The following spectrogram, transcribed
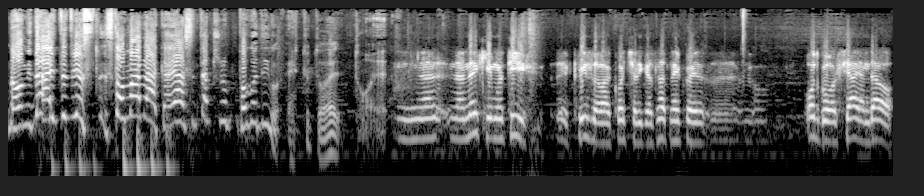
No mi dajte 200 100 maraka, ja sam tačno pogodila. Eto, to je, to je... na, na nekim od tih e, kvizova, ko će li ga znat, neko je e, odgovor sjajan dao.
